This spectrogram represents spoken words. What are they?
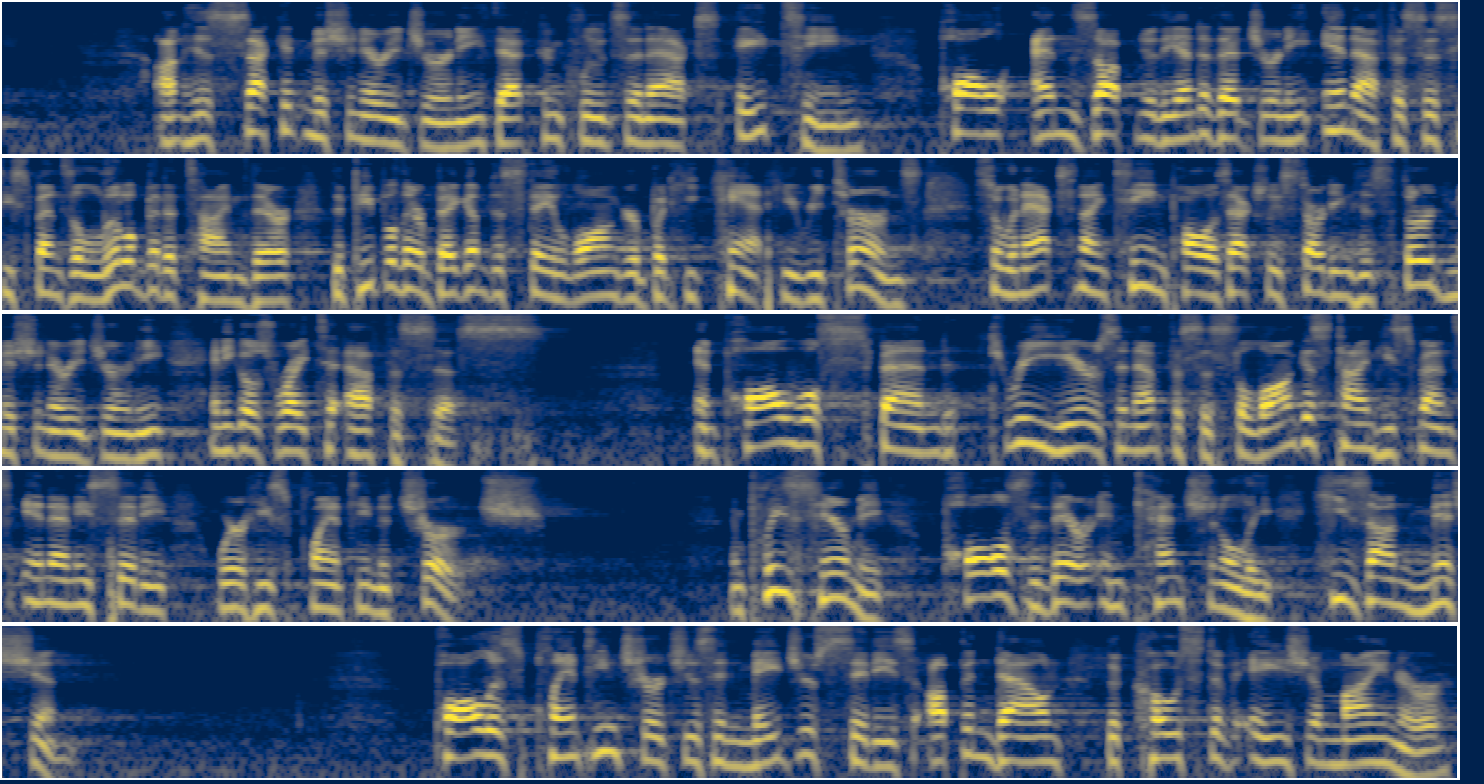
On his second missionary journey, that concludes in Acts 18, Paul ends up near the end of that journey in Ephesus. He spends a little bit of time there. The people there beg him to stay longer, but he can't. He returns. So in Acts 19, Paul is actually starting his third missionary journey, and he goes right to Ephesus. And Paul will spend three years in Ephesus, the longest time he spends in any city where he's planting a church. And please hear me, Paul's there intentionally, he's on mission. Paul is planting churches in major cities up and down the coast of Asia Minor,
